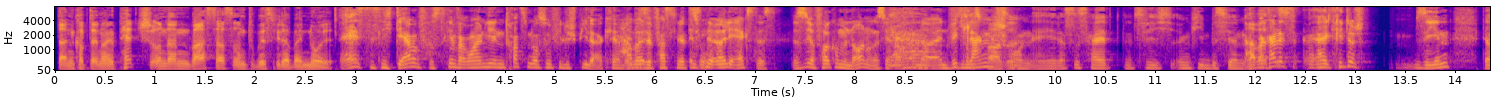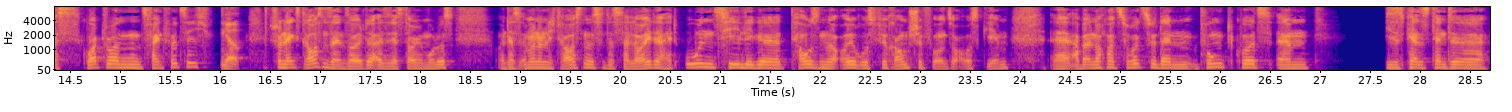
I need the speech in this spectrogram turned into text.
dann kommt der neue Patch und dann war's das und du bist wieder bei Null. Äh, ist das nicht derbe frustrierend? Warum haben die denn trotzdem noch so viele Spiele? Erklären wir Aber diese ist Faszination. eine Early Access. Das ist ja vollkommen in Ordnung. Das ist ja, noch in einer wie lange Entwicklungsphase. schon, ey. Das ist halt natürlich irgendwie ein bisschen. Aber man kann es es halt kritisch sehen, dass Squadron 42 Ja, schon längst draußen sein sollte, also der Story-Modus, und das immer noch nicht draußen ist und dass da Leute halt unzählige Tausende Euros für Raumschiffe und so ausgeben. Äh, aber nochmal zurück zu deinem Punkt kurz, ähm, dieses persistente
